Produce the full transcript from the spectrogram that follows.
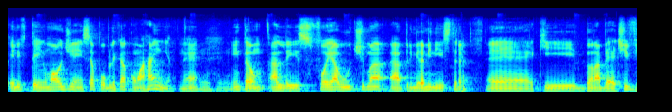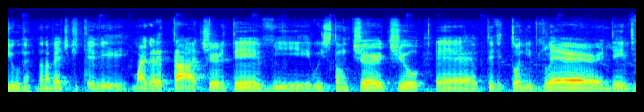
ele tem uma audiência pública com a rainha, né? Então, a Liz foi a última a primeira-ministra é, que Dona Beth viu, né? Dona Beth que teve Margaret Thatcher, teve Winston Churchill, é, teve Tony Blair, David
